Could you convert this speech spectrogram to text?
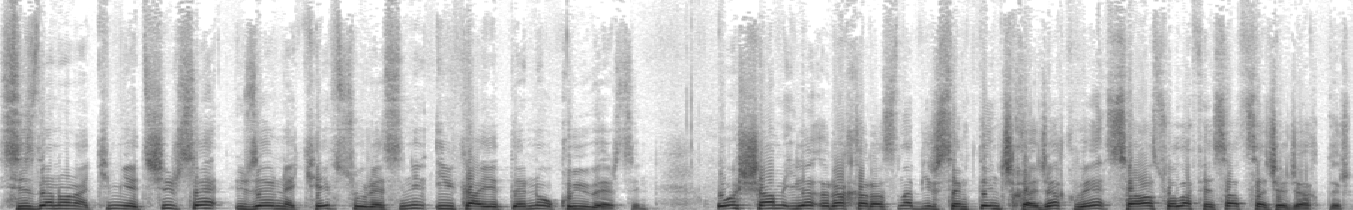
Sizden ona kim yetişirse üzerine Kehf suresinin ilk ayetlerini okuyuversin. O Şam ile Irak arasında bir semtten çıkacak ve sağa sola fesat saçacaktır.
